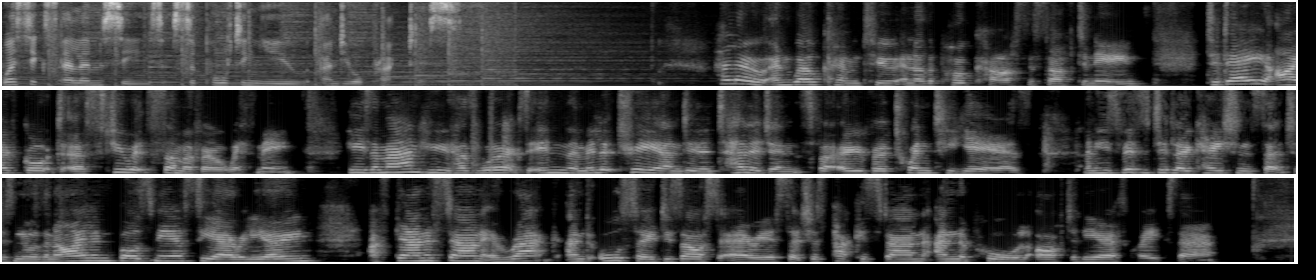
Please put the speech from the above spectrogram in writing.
Wessex LMCs supporting you and your practice. Hello and welcome to another podcast this afternoon. Today I've got uh, Stuart Somerville with me. He's a man who has worked in the military and in intelligence for over 20 years. And he's visited locations such as Northern Ireland, Bosnia, Sierra Leone, Afghanistan, Iraq, and also disaster areas such as Pakistan and Nepal after the earthquakes there.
